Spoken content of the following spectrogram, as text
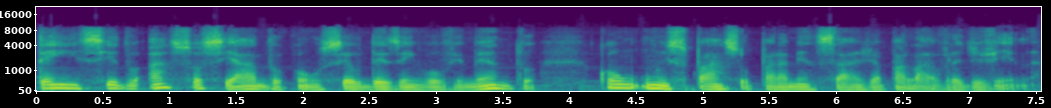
tem sido associado com o seu desenvolvimento, com um espaço para a mensagem, a palavra divina.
